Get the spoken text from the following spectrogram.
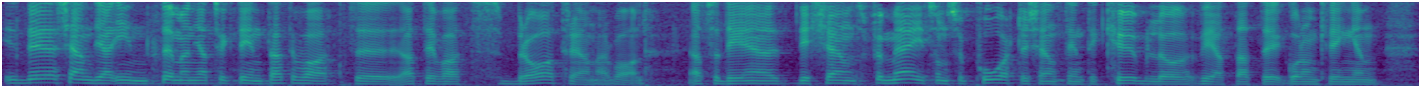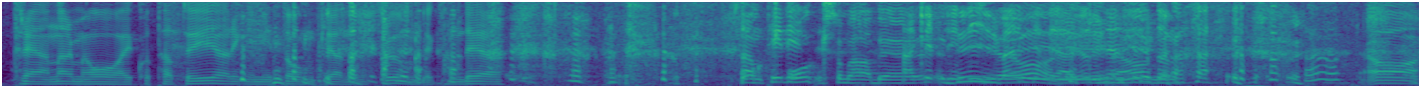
det kände jag inte, men jag tyckte inte att det var ett, eh, att det var ett bra tränarval. Alltså det, det känns, för mig som supporter känns det inte kul att veta att det går omkring en tränare med AIK-tatuering i mitt omklädningsrum. Liksom. Det, samtidigt... Och som hade... Han klippte ju Ja, ja.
